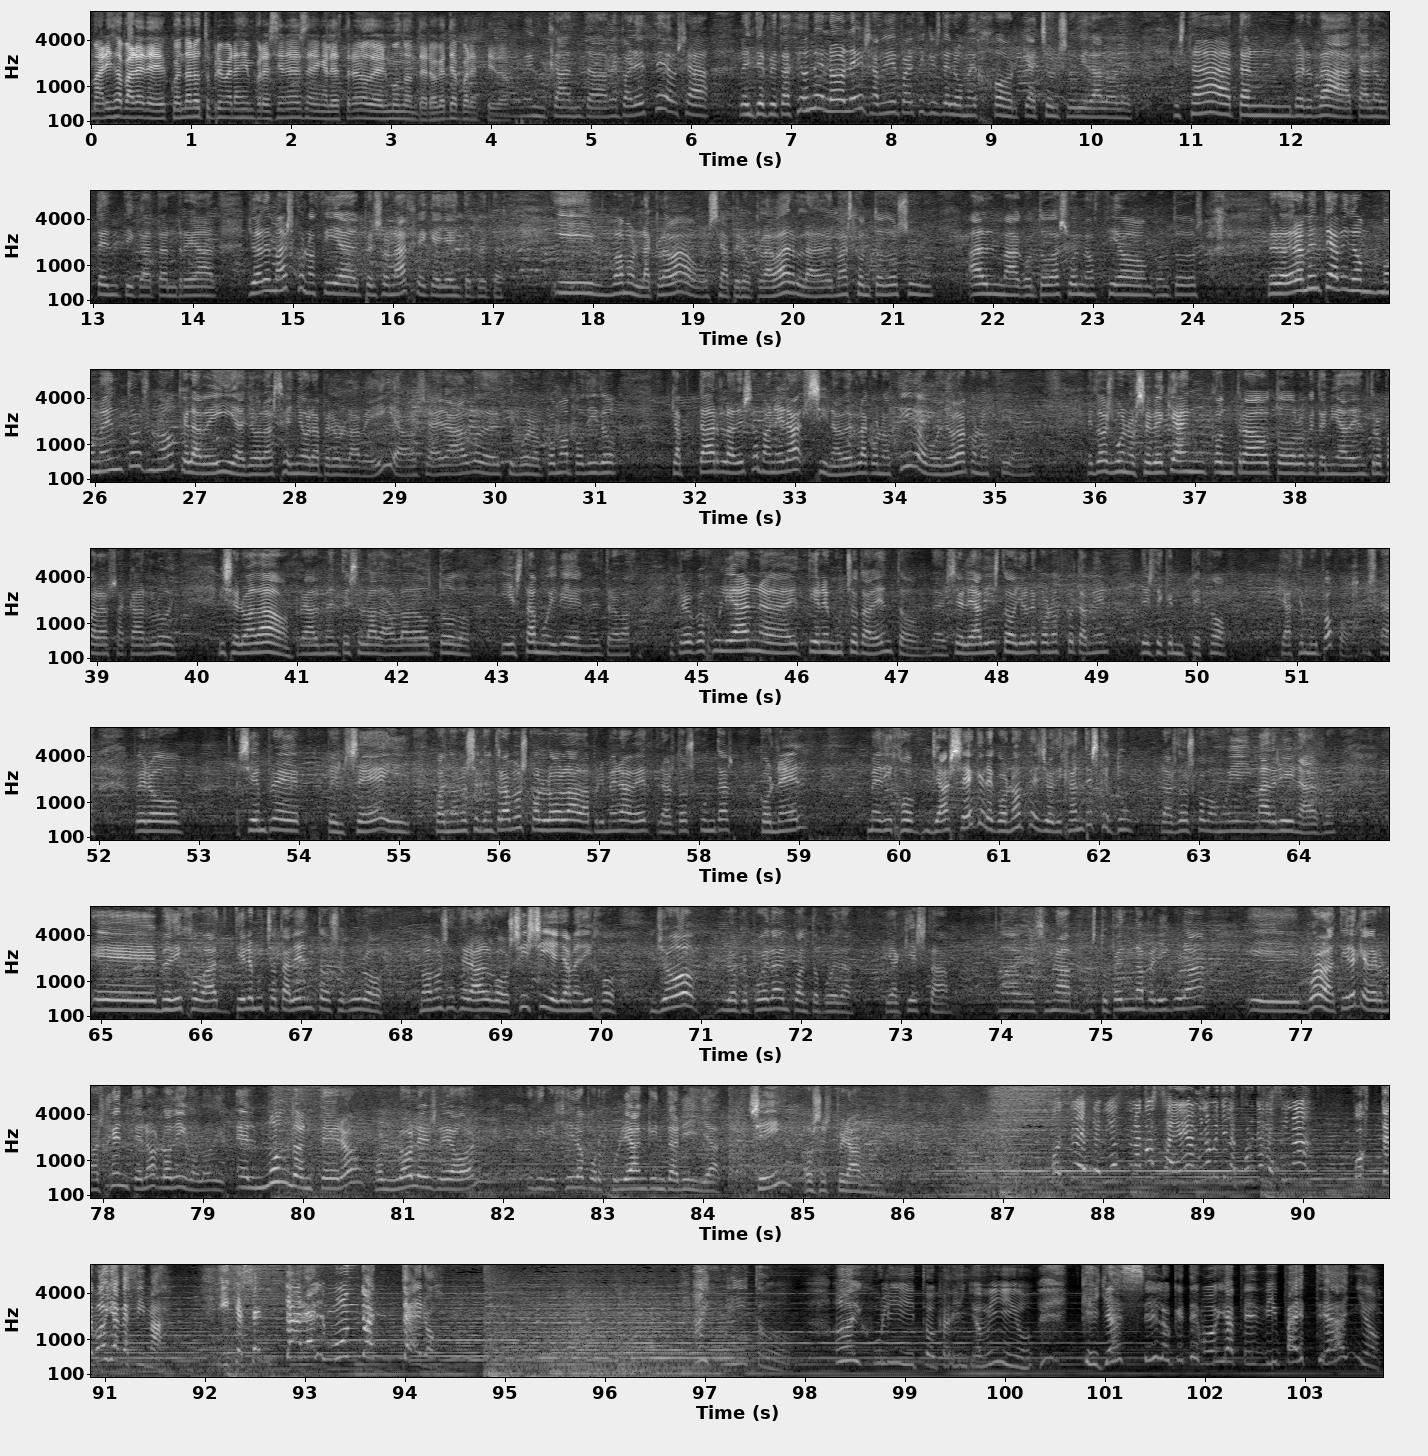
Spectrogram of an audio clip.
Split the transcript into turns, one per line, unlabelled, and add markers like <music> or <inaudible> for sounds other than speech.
Marisa Paredes, cuéntanos tus primeras impresiones en el estreno del Mundo Entero. ¿Qué te ha parecido?
Me encanta, me parece, o sea, la interpretación de Loles a mí me parece que es de lo mejor que ha hecho en su vida Loles. Está tan verdad, tan auténtica, tan real. Yo además conocía el personaje que ella interpreta y vamos, la clava, o sea, pero clavarla, además con todo su alma, con toda su emoción, con todos verdaderamente ha habido momentos ¿no? que la veía yo, la señora, pero la veía, o sea, era algo de decir, bueno, ¿cómo ha podido captarla de esa manera sin haberla conocido? Pues yo la conocía. Entonces, bueno, se ve que ha encontrado todo lo que tenía dentro para sacarlo y, se lo ha dado, realmente se lo ha dado, lo ha dado todo y está muy bien el trabajo. Y creo que Julián eh, tiene mucho talento, se le ha visto, yo le conozco también desde que empezó, que hace muy poco, <laughs> o sea, pero siempre pensé y cuando nos encontramos con Lola la primera vez, las dos juntas con él, me dijo, ya sé que le conoces, yo dije antes que tú, las dos como muy madrinas, eh, me dijo, tiene mucho talento, seguro, vamos a hacer algo. Sí, sí, ella me dijo, yo lo que pueda en cuanto pueda. Y aquí está. Ah, es una estupenda película y bueno, tiene que ver más gente, ¿no? Lo digo, lo digo. El mundo entero con Loles León y dirigido por Julián Quintanilla. ¿Sí? Os esperamos.
Oye, te voy a hacer una cosa, ¿eh? A mí no me tienes por qué decir nada.
Pues te voy a decir más. Y que se entere el mundo entero. Ay, Julito. Ay, Julito, cariño mío. Que ya sé lo que te voy a pedir para este año.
